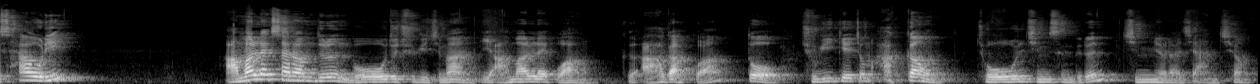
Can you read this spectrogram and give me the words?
사울이 아말렉 사람들은 모두 죽이지만 이 아말렉 왕, 그 아각과 또 죽이기에 좀 아까운 좋은 짐승들은 진멸하지 않죠.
